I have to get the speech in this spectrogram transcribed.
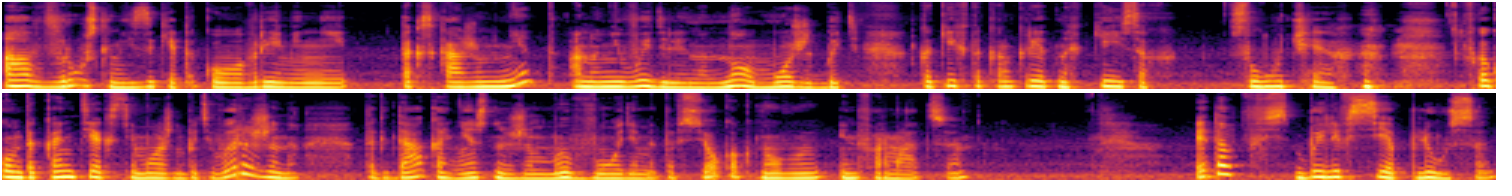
а в русском языке такого времени, так скажем, нет, оно не выделено, но может быть в каких-то конкретных кейсах, случаях, в каком-то контексте может быть выражено, тогда, конечно же, мы вводим это все как новую информацию. Это были все плюсы,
